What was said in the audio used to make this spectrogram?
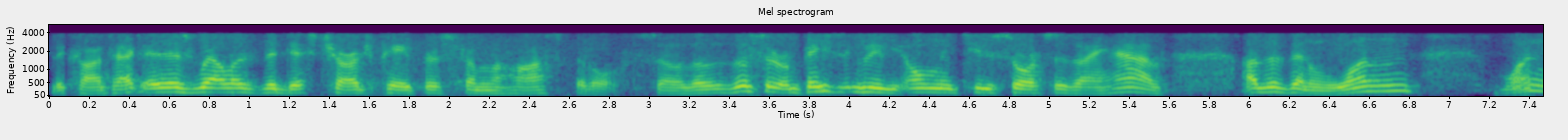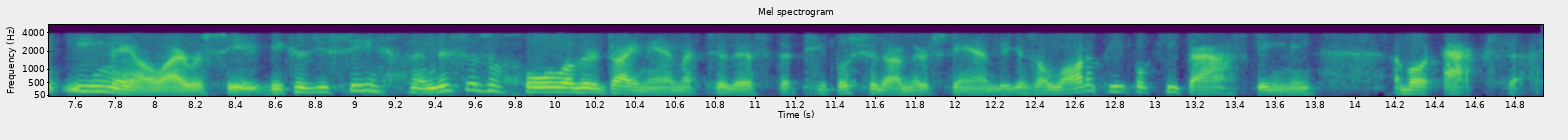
the contact, as well as the discharge papers from the hospital. So those those are basically the only two sources I have, other than one one email I received. Because you see, and this is a whole other dynamic to this that people should understand. Because a lot of people keep asking me about access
